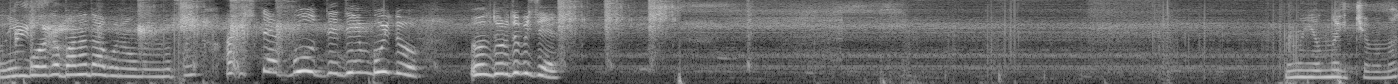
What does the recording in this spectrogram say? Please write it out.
Alayım bu arada bana da abone olmayı unutmayın. Ha işte bu dediğim buydu. Öldürdü bizi. Onun yanına gideceğim hemen.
